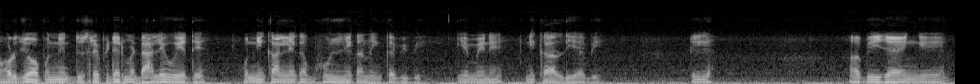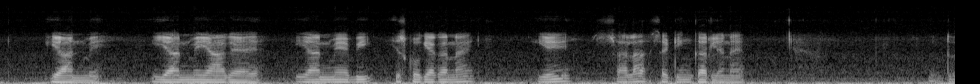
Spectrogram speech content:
और जो अपन ने दूसरे फीडर में डाले हुए थे, वो निकालने का, भूलने का नहीं कभी भी। ये मैंने निकाल दिया अभी। ठीक है? अभी जाएँगे यान में। यान में आ गया है। यान में अभी इसको क्या करना है? ये साला सेटिंग कर लेना है। तो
